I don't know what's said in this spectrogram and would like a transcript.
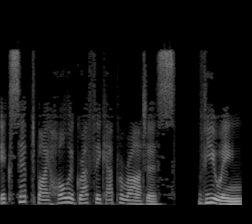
except by holographic apparatus viewing,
